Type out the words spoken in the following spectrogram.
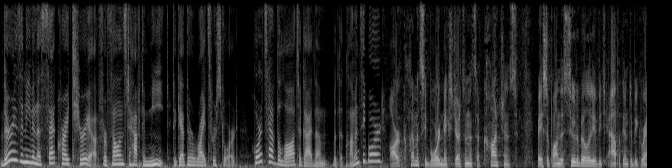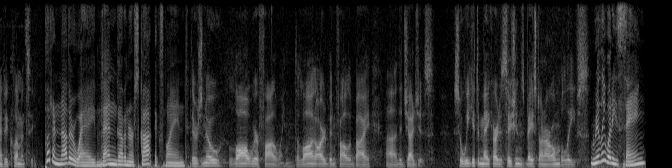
there isn't even a set criteria for felons to have to meet to get their rights restored courts have the law to guide them but the clemency board our clemency board makes judgments of conscience based upon the suitability of each applicant to be granted clemency. Put another way, then Governor Scott explained There's no law we're following. The law has already been followed by uh, the judges. So we get to make our decisions based on our own beliefs. Really, what he's saying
